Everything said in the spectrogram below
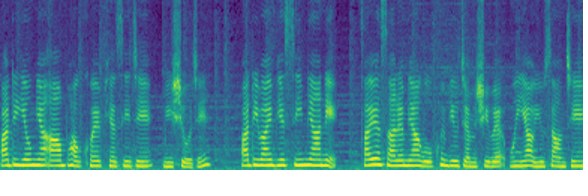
ပါတီရုံးများအားဖောက်ခွဲဖျက်ဆီးခြင်းမိရှို့ခြင်းပါတီပိုင်းပစ္စည်းများနှင့်စာရွက်စာတမ်းများကိုခွင့်ပြုချက်မရှိဘဲဝင်ရောက်ယူဆောင်ခြင်း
